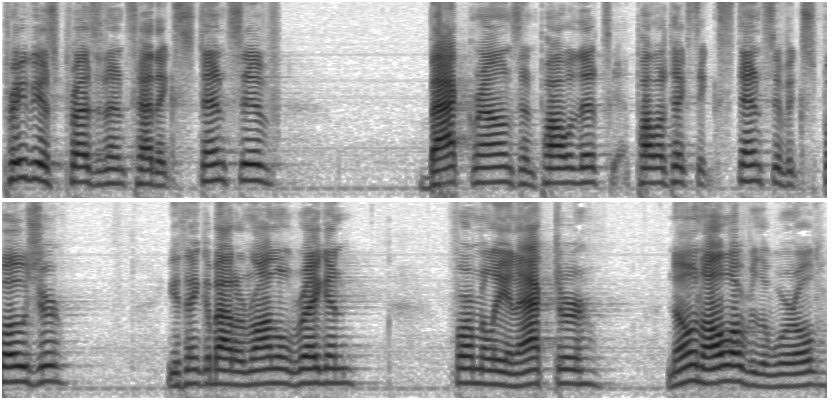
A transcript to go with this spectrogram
Previous presidents had extensive backgrounds in politics, politics, extensive exposure. You think about a Ronald Reagan, formerly an actor, known all over the world.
